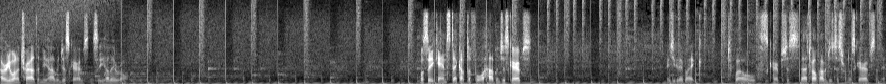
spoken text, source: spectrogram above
I really want to try out the new Harbinger Scarabs and see how they roll. Also, you can stack up to four Harbinger Scarabs. Means you could have like 12 Scarabs, just uh, 12 Harbingers just from the Scarabs, and then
